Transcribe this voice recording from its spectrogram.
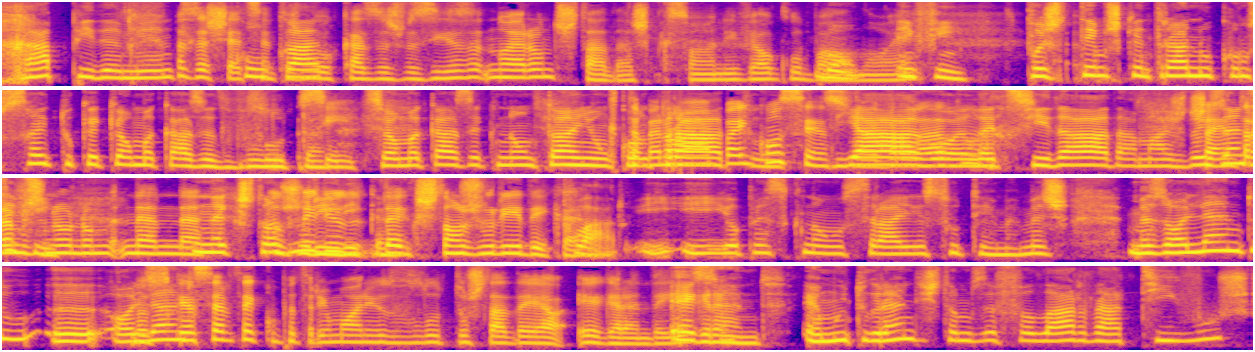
rapidamente. Mas as 700 colocar... mil casas vazias não eram do Estado, acho que são a nível global, Bom, não é? Enfim, depois temos que entrar no conceito do que é que é uma casa de voluta. Sim. Se é uma casa que não tem um que contrato consenso, de é água, é eletricidade, há mais dois Já anos. entramos enfim, no, na, na, na, questão jurídica. Da questão jurídica. Claro, e, e, eu penso que não será esse o tema. Mas, mas olhando, uh, olhando. Mas o que é certo é que o património de voluto do Estado é, é grande, é, é grande, é muito grande e estamos a falar de ativos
